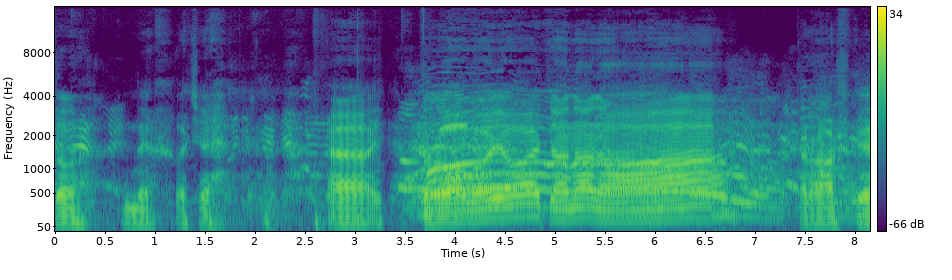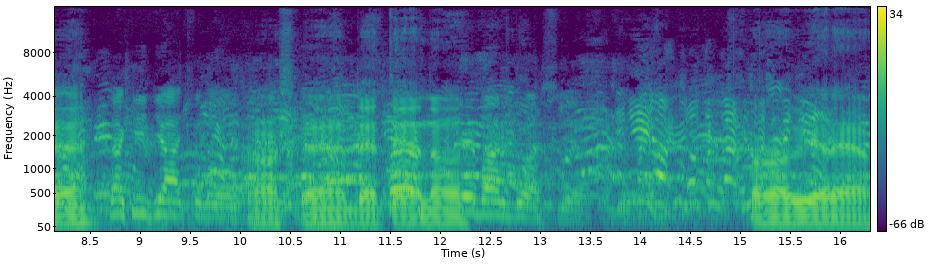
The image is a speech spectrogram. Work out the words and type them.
Ніхто не хоче. Ай, пробують, на Трошки, Такий дядько молодий. трошки дитину провірив.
